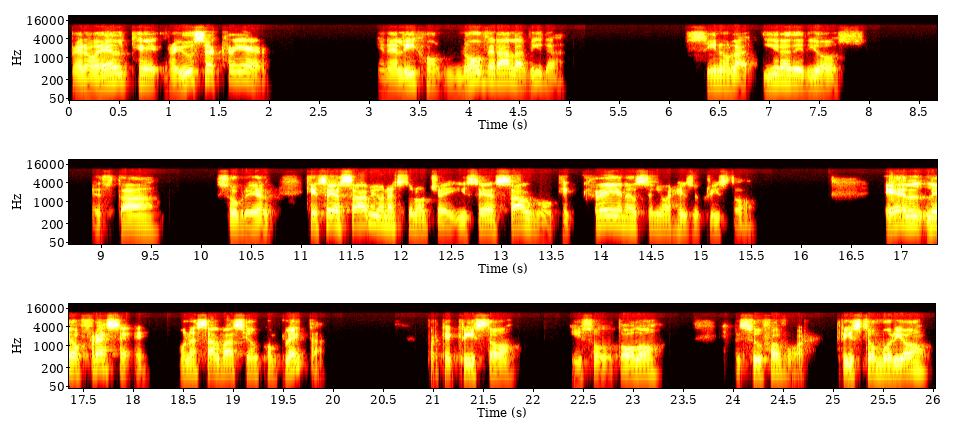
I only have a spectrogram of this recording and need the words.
Pero el que rehúsa creer en el Hijo no verá la vida, sino la ira de Dios está sobre él. Que sea sabio en esta noche y sea salvo, que cree en el Señor Jesucristo. Él le ofrece una salvación completa, porque Cristo hizo todo en su favor. Cristo murió,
